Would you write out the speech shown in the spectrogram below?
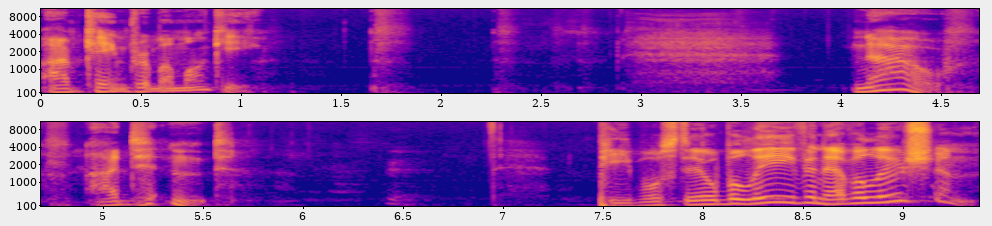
I came from a monkey. No, I didn't. People still believe in evolution.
